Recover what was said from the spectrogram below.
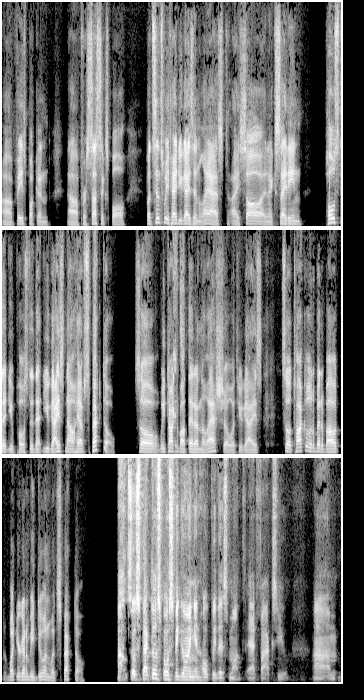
uh, Facebook and uh, for Sussex Bowl. But since we've had you guys in last, I saw an exciting post that you posted that you guys now have Specto. So we talked about that on the last show with you guys. So talk a little bit about what you're going to be doing with Specto. Um, so Specto is supposed to be going in hopefully this month at Foxview. Um,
